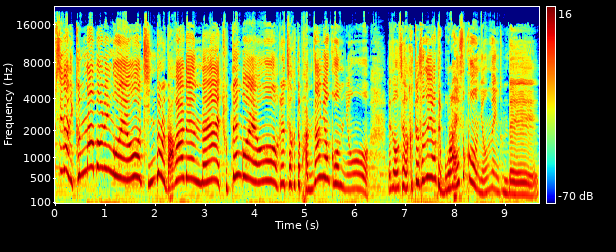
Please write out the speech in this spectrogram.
시간이 끝나버린 거예요. 진도를 나가야 되는데, 좆된 거예요. 그래서 제가 그때 반장이었거든요. 그래서 제가 그때 선생님한테 뭐라 했었거든요. 선생님, 근데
